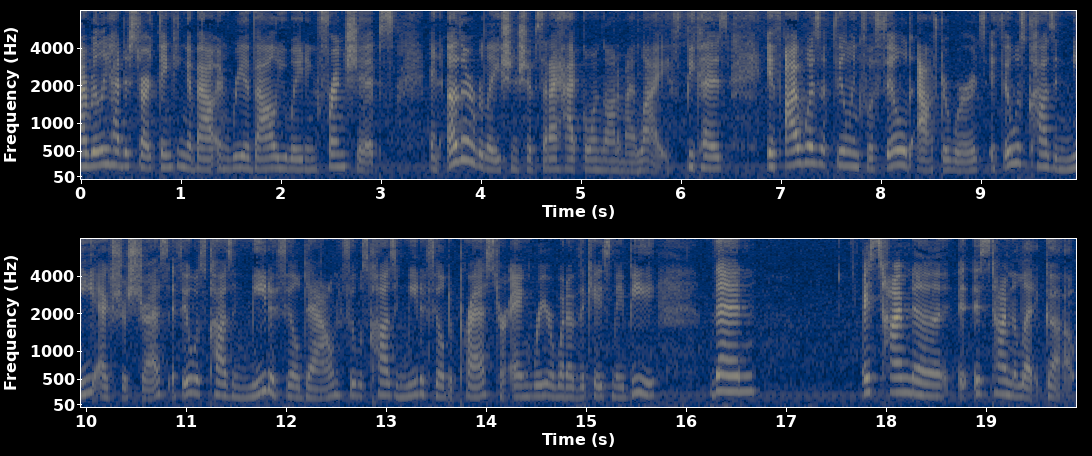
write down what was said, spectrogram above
I really had to start thinking about and reevaluating friendships and other relationships that I had going on in my life. Because if I wasn't feeling fulfilled afterwards, if it was causing me extra stress, if it was causing me to feel down, if it was causing me to feel depressed or angry or whatever the case may be, then it's time to it's time to let it go.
